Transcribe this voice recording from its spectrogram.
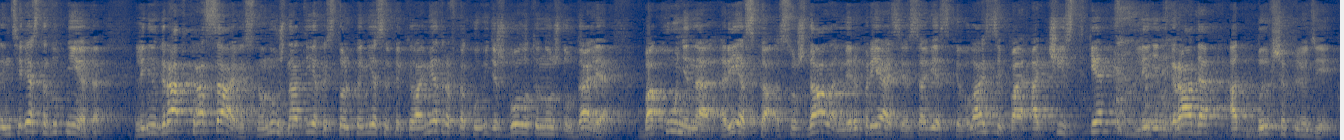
интересно тут не это. Ленинград красавец, но нужно отъехать только несколько километров, как увидишь голод и нужду. Далее, Бакунина резко осуждала мероприятие советской власти по очистке Ленинграда от бывших людей.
